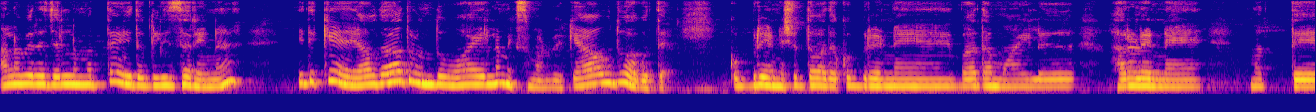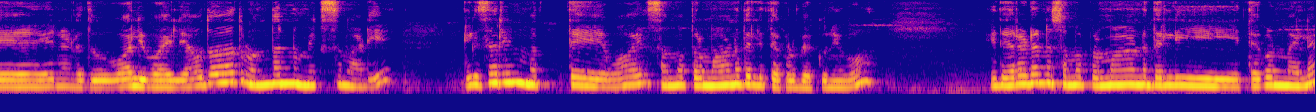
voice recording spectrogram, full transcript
ಅಲೋವೆರಾ ಜೆಲ್ ಮತ್ತು ಇದು ಗ್ಲಿಸರಿನ್ ಇದಕ್ಕೆ ಯಾವುದಾದ್ರೂ ಒಂದು ಆಯಿಲ್ನ ಮಿಕ್ಸ್ ಮಾಡಬೇಕು. ಯಾವುದೂ ಆಗುತ್ತೆ. ಕೊಬ್ಬರಿ ಎಣ್ಣೆ, ಶುದ್ಧವಾದ ಕೊಬ್ಬರಿ ಎಣ್ಣೆ, ಬಾದಾಮ್ ಆಯಿಲ್ ಹರಳೆಣ್ಣೆ ಮತ್ತು ಏನು ಹೇಳೋದು ಆಲಿವ್ ಆಯಿಲ್ ಯಾವುದಾದ್ರೂ ಒಂದನ್ನು ಮಿಕ್ಸ್ ಮಾಡಿ ಗ್ಲಿಸರಿನ್ ಮತ್ತು ಆಯಿಲ್ ಸಮ ಪ್ರಮಾಣದಲ್ಲಿ ತಗೊಳ್ಬೇಕು ನೀವು. ಇದೆರಡನ್ನು ಸಮ ಪ್ರಮಾಣದಲ್ಲಿ ತಗೊಂಡ್ಮೇಲೆ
